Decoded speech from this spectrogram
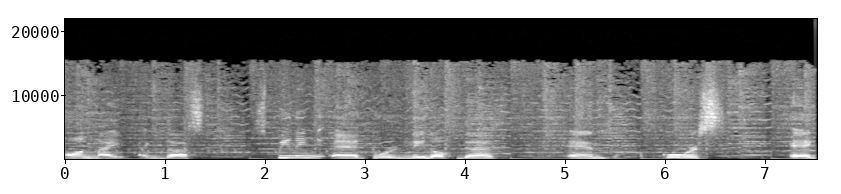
on my egg dust, Spinning egg tornado of death, and of course, egg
